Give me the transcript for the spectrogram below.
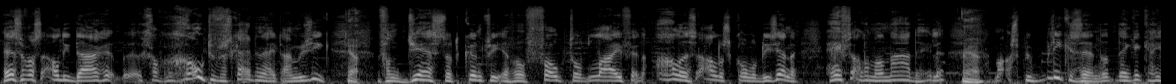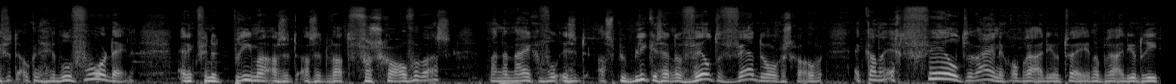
hè, zoals al die dagen eh, gaf een grote verscheidenheid aan muziek. Ja. Van jazz tot country en van folk tot live. En alles, alles kon op die zender. Heeft allemaal nadelen. Ja. Maar als publieke zender, denk ik, heeft het ook een heleboel voordelen. En ik vind het prima als het, als het wat verschoven was. Maar naar mijn gevoel is het als publieke zender veel te ver doorgeschoven. En kan er echt veel te weinig op Radio 2 en op Radio 3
